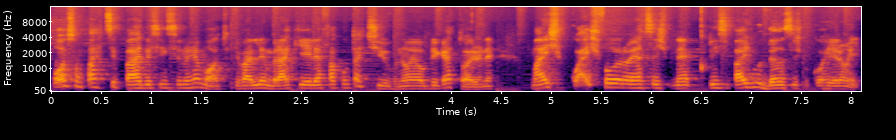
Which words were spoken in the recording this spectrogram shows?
possam participar desse ensino remoto, que vale lembrar que ele é facultativo, não é obrigatório, né? Mas quais foram essas né, principais mudanças que ocorreram aí?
